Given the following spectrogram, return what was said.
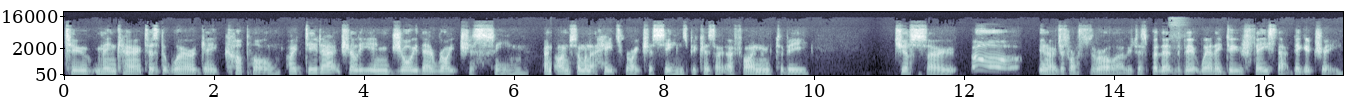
two main characters that were a gay couple. I did actually enjoy their righteous scene And I'm someone that hates righteous scenes because I, I find them to be just so, oh, you know, I just want to throw up. Just, but the, the bit where they do face that bigotry,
